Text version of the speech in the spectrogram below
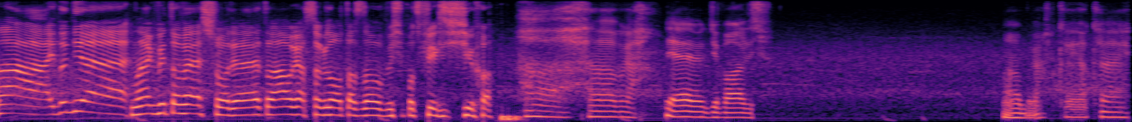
Aj, no nie! No jakby to weszło, nie? To aura Soglota znowu by się potwierdziła. Ah, Dobra, nie wiem gdzie walić. Dobra, okej, okej.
